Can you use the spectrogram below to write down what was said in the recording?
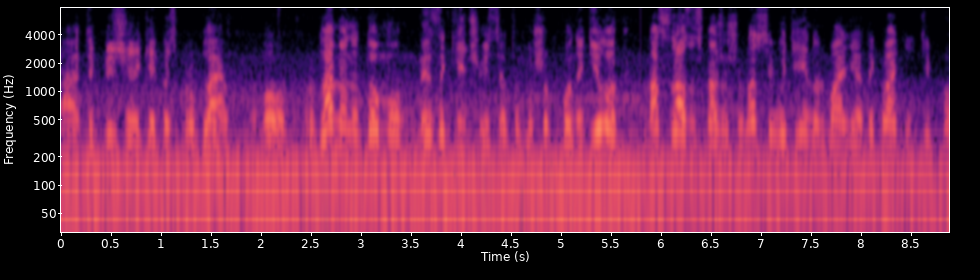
а тим більше якихось проблем. Ну, проблеми на тому не закінчуються, тому що понеділок нас зразу скажуть, що в нас всі водії нормальні, адекватні, типу,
